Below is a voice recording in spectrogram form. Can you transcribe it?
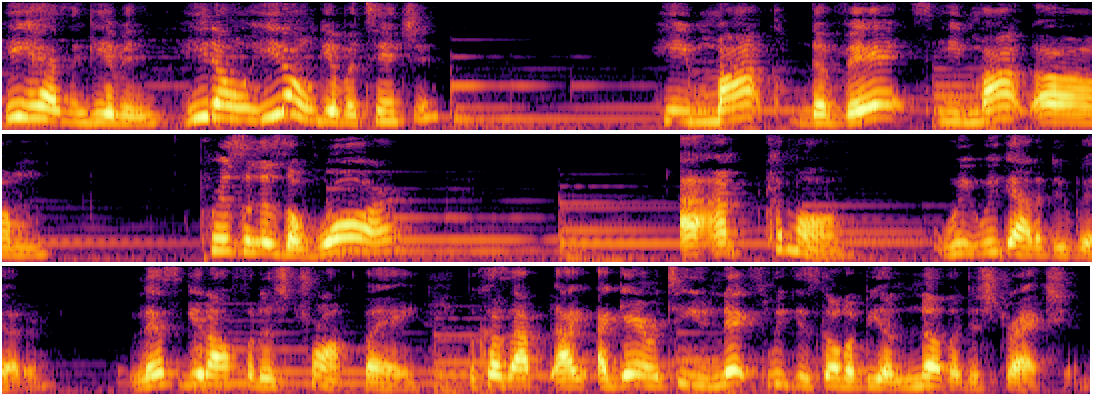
He hasn't given, he don't, he don't give attention. He mocked the vets, he mocked um prisoners of war. I, I come on, we we got to do better. Let's get off of this Trump thing because I, I, I guarantee you next week is going to be another distraction.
